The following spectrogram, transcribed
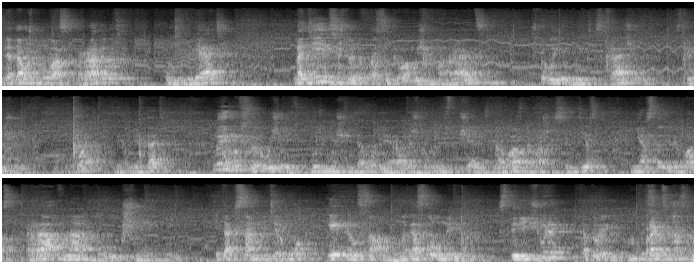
для того, чтобы вас радовать, удивлять. Надеемся, что эта пластинка вам очень понравится, что вы ее будете скачивать, слушать, покупать, приобретать. Ну и мы, в свою очередь, будем очень довольны и рады, что мы не стучались до вас, до ваших сердец, не оставили вас равнодушными. Итак, Санкт-Петербург, April Sound, многословный старичуля, который Ну, практически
